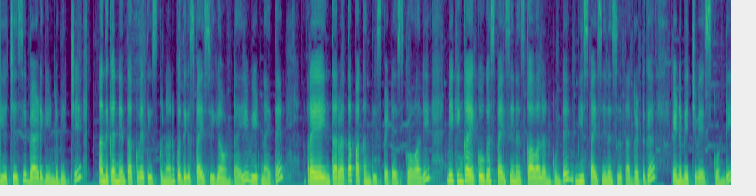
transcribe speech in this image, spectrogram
ఇవి వచ్చేసి బ్యాడగి ఎండుమిర్చి అందుకని నేను తక్కువే తీసుకున్నాను. కొద్దిగా స్పైసీగా ఉంటాయి. వీటిని అయితే ఫ్రై అయిన తర్వాత పక్కన తీసి పెట్టేసుకోవాలి. మీకు ఇంకా ఎక్కువగా స్పైసీనెస్ కావాలనుకుంటే మీ స్పైసీనెస్ తగ్గట్టుగా ఎండుమిర్చి వేసుకోండి.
